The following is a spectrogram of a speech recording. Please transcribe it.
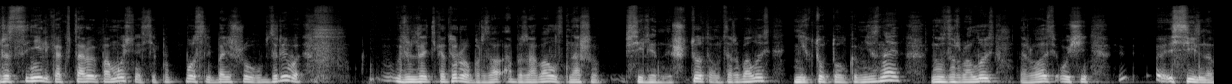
расценили как второй по мощности после большого взрыва, в результате которого образовалась наша Вселенная. Что там взорвалось, никто толком не знает, но взорвалось, взорвалось очень э, сильно.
